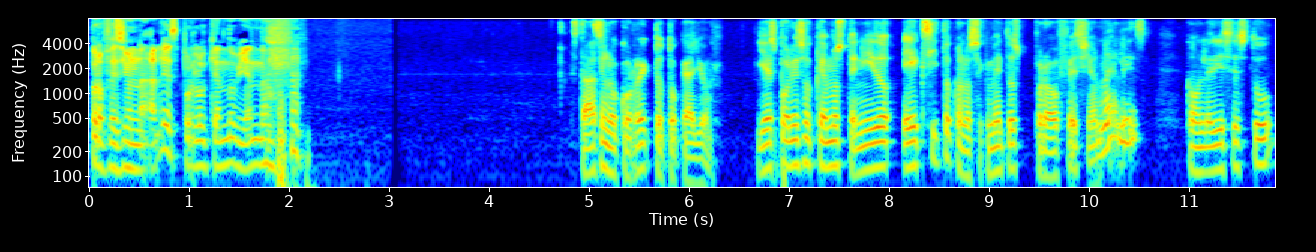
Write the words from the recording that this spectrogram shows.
profesionales, por lo que ando viendo. Estabas en lo correcto, Tocayo. Y es por eso que hemos tenido éxito con los segmentos profesionales, como le dices tú,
